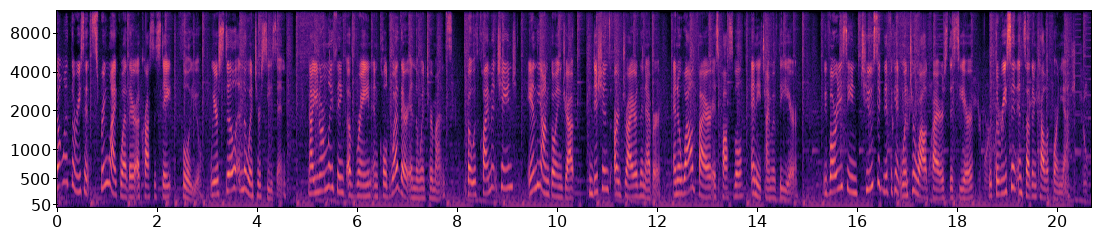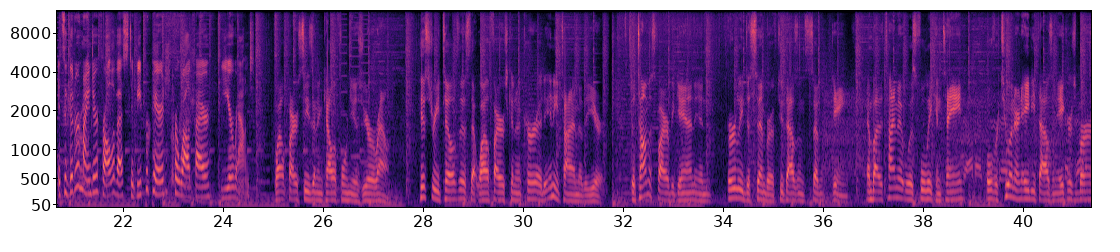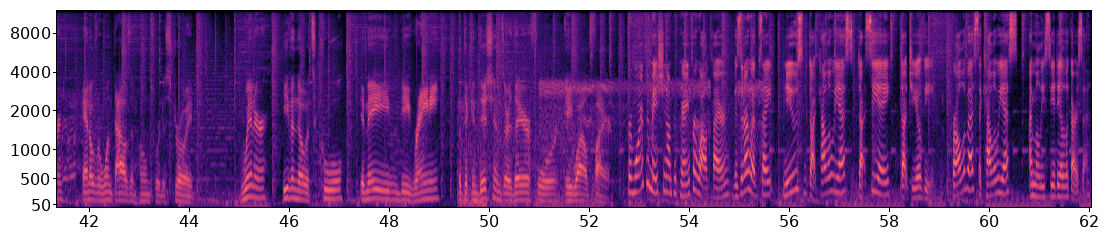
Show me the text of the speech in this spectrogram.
Don't let the recent spring-like weather across the state fool you. We are still in the winter season. Now, you normally think of rain and cold weather in the winter months, but with climate change and the ongoing drought, conditions are drier than ever, and a wildfire is possible any time of the year. We've already seen two significant winter wildfires this year, with the recent in Southern California. It's a good reminder for all of us to be prepared for wildfire year-round. Wildfire season in California is year-round. History tells us that wildfires can occur at any time of the year. The Thomas Fire began in early December of 2017, and by the time it was fully contained, over 280,000 acres burned and over 1,000 homes were destroyed. Winter, even though it's cool, it may even be rainy, but the conditions are there for a wildfire. For more information on preparing for wildfire, visit our website, news.caloes.ca.gov. For all of us at Cal OES, I'm Alicia de la Garza.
